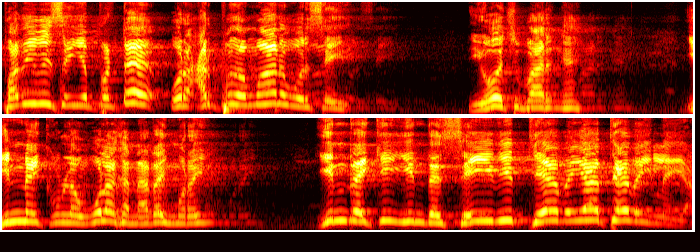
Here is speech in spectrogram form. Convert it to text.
பதிவு செய்யப்பட்ட ஒரு அற்புதமான ஒரு செய்தி. யோசிச்சு பாருங்க. இன்னைக்கு உள்ள உலக நடைமுறை இன்றைக்கு இந்த செய்தி தேவையா தேவையில்லையா?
